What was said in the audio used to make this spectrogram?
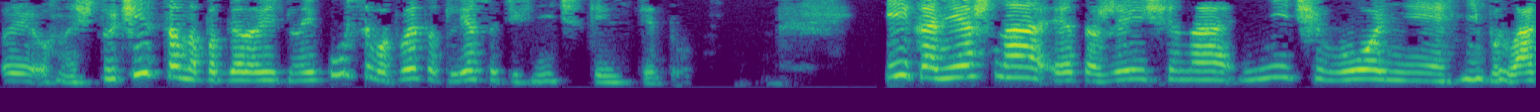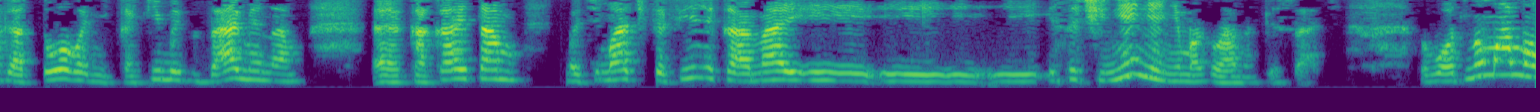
Э, значит, учиться на подготовительные курсы вот в этот лесотехнический институт. И, конечно, эта женщина ничего не, не была готова ни к каким экзаменам, э, какая там математика, физика, она и, и, и, и сочинения не могла написать. Вот. Но мама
